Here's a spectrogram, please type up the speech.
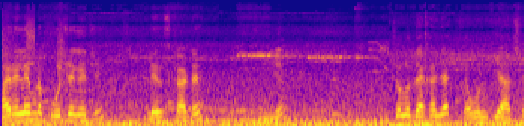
ফাইনালি আমরা পৌঁছে গেছি লেন্স কার্টে নিয়ে চলো দেখা যাক কেমন কি আছে।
